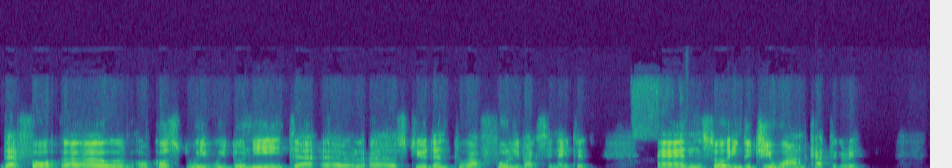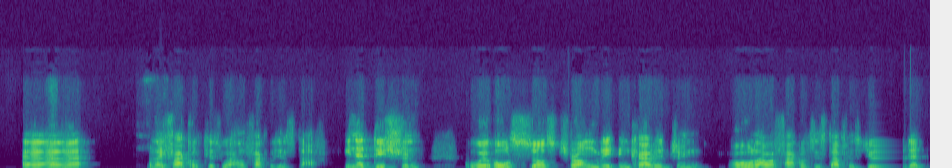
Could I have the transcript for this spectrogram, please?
therefore, uh, of course, we, we do need uh, uh, students who are fully vaccinated. And so in the G1 category, uh, like faculty as well, faculty and staff. In addition, we're also strongly encouraging all our faculty, staff, and students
